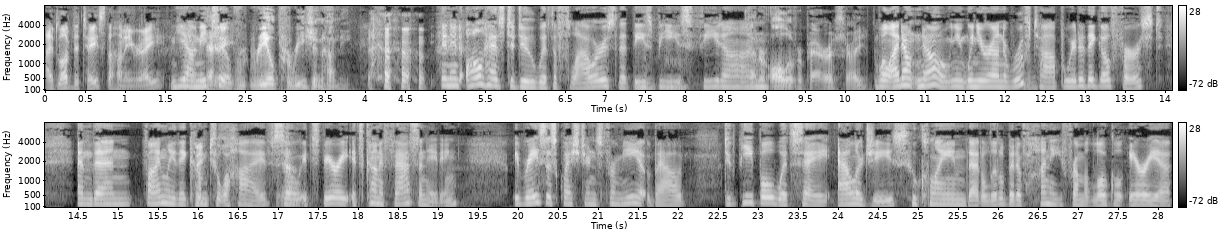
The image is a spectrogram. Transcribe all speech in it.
I'd love to taste the honey, right? Yeah, Wouldn't me that too. R- real Parisian honey. and it all has to do with the flowers that these mm-hmm. bees feed on. that are all over Paris, right? Well, I don't know. When you're on a rooftop, where do they go first? And then finally they come to a hive. So Yeah. it's very, it's kind of fascinating. It raises questions for me about do people with, say, allergies who claim that a little bit of honey from a local area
